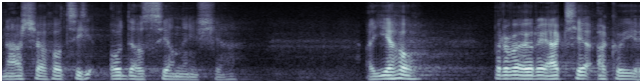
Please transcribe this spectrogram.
náša, hoci o silnejšia. A jeho prvá reakcia, ako je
